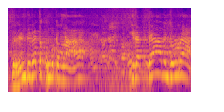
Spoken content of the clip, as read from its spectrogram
இந்த ரெண்டு பேர்த்த கும்பிட்டோம்னா இதைத்தான் அவன் சொல்றான்.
